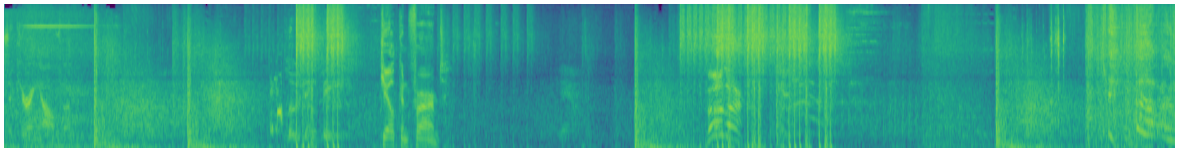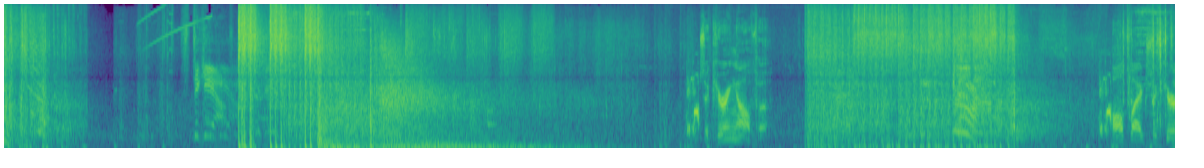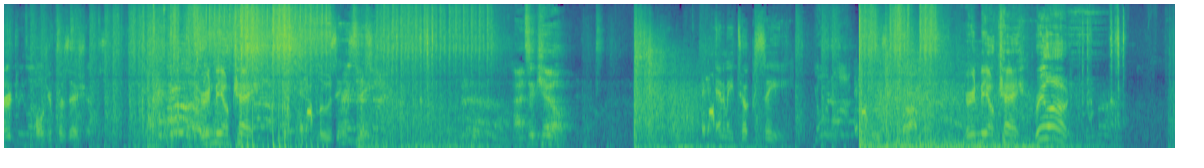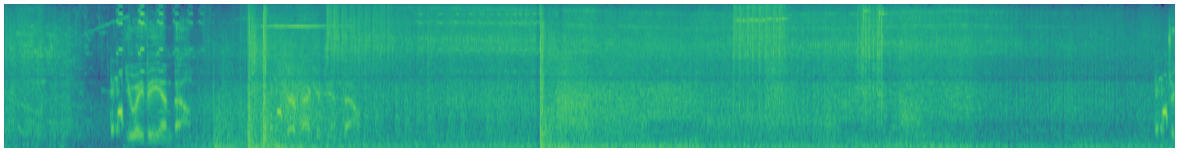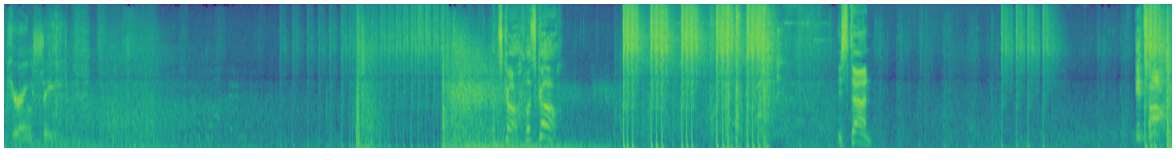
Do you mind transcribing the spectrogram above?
Securing Alpha. Losing B. Kill confirmed. Mover! Sticky out! Securing Alpha. All flags secured. Hold your positions. We're gonna be okay. Losing C. That's a kill. Enemy took C. Going on! Losing Bravo. You're gonna be okay. Reload! UAV inbound. Care package inbound. Securing C. Let's go, let's! He's done. It's off!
